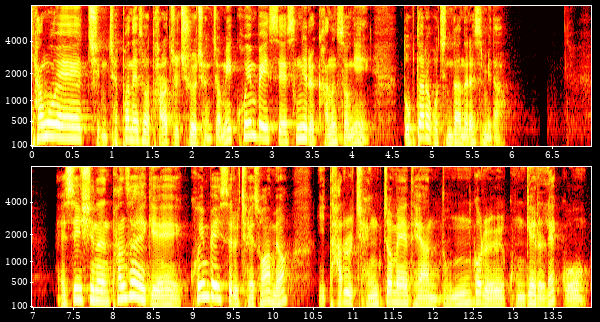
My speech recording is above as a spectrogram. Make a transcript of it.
향후에 지금 재판에서 다뤄질 주요 쟁점이 코인베이스의 승리를 가능성이 높다라고 진단을 했습니다. SEC는 판사에게 코인베이스를 제소하며 이 다룰 쟁점에 대한 논거를 공개를 했고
